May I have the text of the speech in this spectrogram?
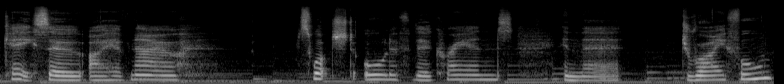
Okay, so I have now swatched all of the crayons in their dry form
